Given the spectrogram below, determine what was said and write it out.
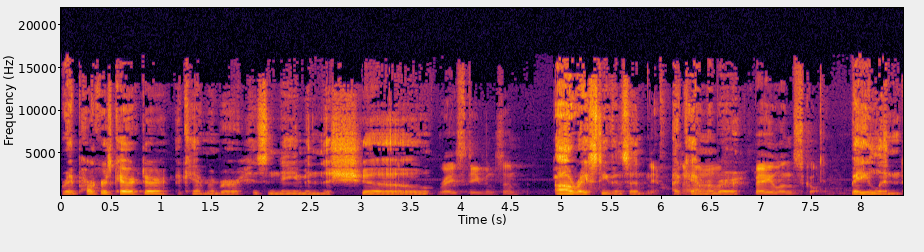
Ray Parker's character. I can't remember his name in the show. Ray Stevenson, Oh, Ray Stevenson. yeah, I can't Uh, remember Baylan Skoll, Baylan.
